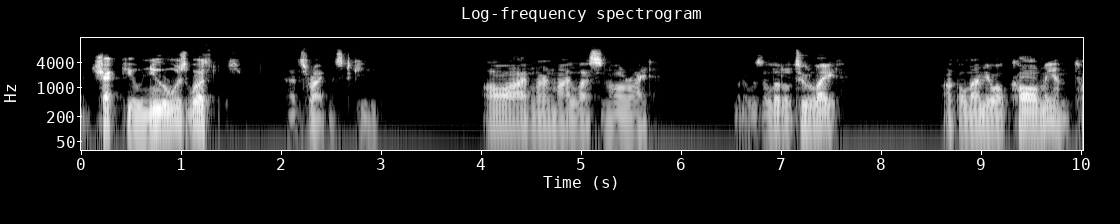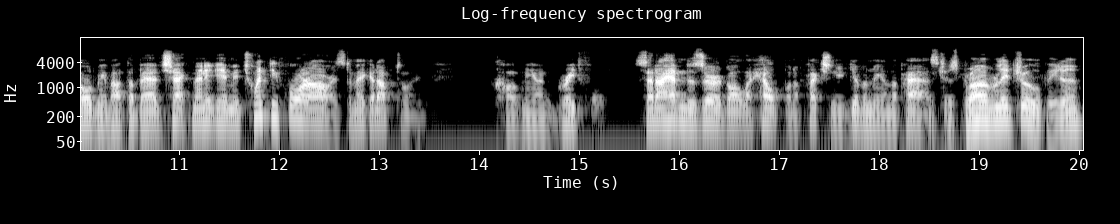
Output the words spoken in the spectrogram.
A check you knew was worthless. That's right, Mr. Keen. Oh, I've learned my lesson all right. But it was a little too late. Uncle Lemuel called me and told me about the bad check. Then he gave me 24 hours to make it up to him. Called me ungrateful. Said I hadn't deserved all the help and affection he'd given me in the past. Which is probably true, Peter.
